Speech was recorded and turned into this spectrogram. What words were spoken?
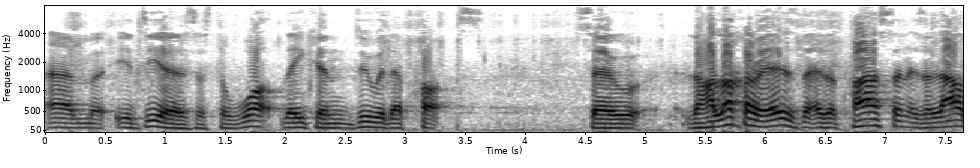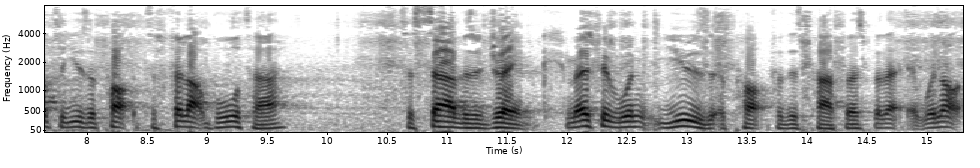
um, ideas as to what they can do with their pots. So the halacha is that a person is allowed to use a pot to fill up water to serve as a drink. Most people wouldn't use a pot for this purpose, but that, we're not,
